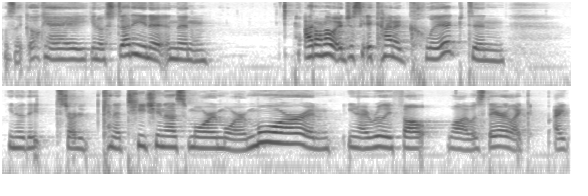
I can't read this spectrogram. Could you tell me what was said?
I was like, okay, you know, studying it and then I don't know, it just it kind of clicked and you know, they started kind of teaching us more and more and more and you know, I really felt while I was there like I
